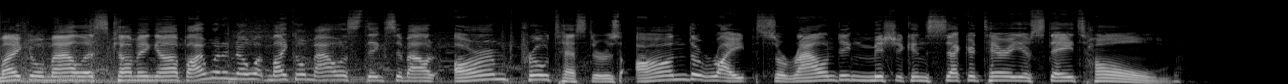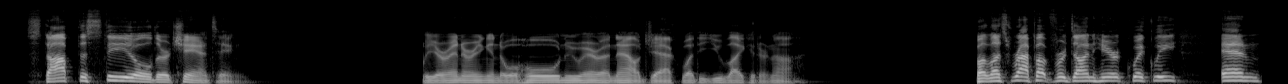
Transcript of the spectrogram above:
Michael Malice coming up. I want to know what Michael Malice thinks about armed protesters on the right surrounding Michigan's Secretary of State's home. Stop the steal, they're chanting. We are entering into a whole new era now, Jack, whether you like it or not. But let's wrap up Verdun here quickly. And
